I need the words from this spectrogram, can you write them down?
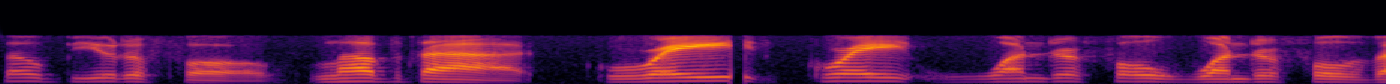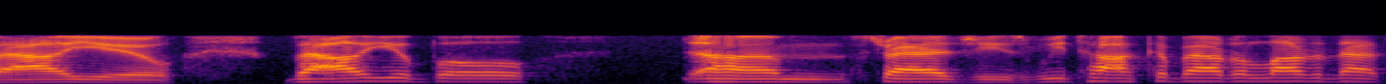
so beautiful. Love that. Great, great, wonderful, wonderful value, valuable um strategies. We talk about a lot of that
